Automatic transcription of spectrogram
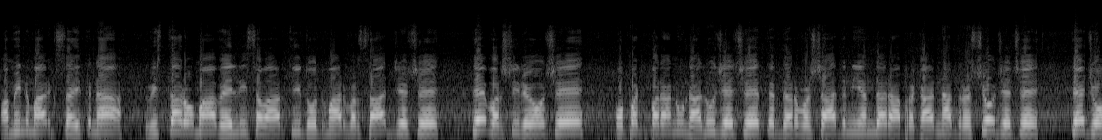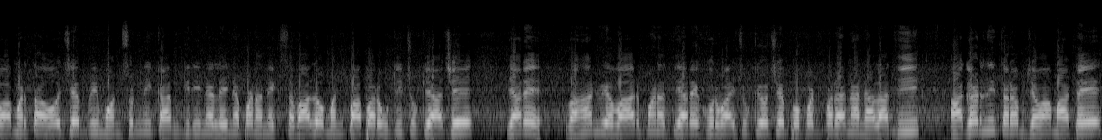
અમીન માર્ગ સહિતના વિસ્તારોમાં વહેલી સવારથી ધોધમાર વરસાદ જે છે તે વરસી રહ્યો છે. પોપટપરાનું નાલું જે છે તે દર વરસાદની અંદર આ પ્રકારના દ્રશ્યો જે છે તે જોવા મળતા હોય છે. પ્રી મોન્સૂનની કામગીરીને લઈને પણ અનેક સવાલો મનપા પર ઉઠી ચૂક્યા છે. ત્યારે વાહન વ્યવહાર પણ અત્યારે ખોરવાઈ ચૂક્યો છે. પોપટપરાના નાલાથી આગળની તરફ જવા માટે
